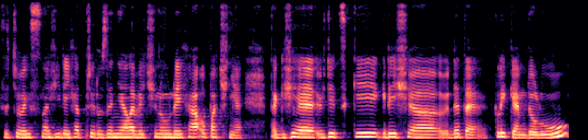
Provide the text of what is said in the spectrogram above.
se člověk snaží dýchat přirozeně, ale většinou dýchá opačně. Takže vždycky, když eh, jdete klikem dolů,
